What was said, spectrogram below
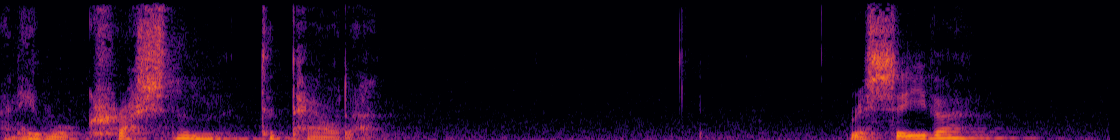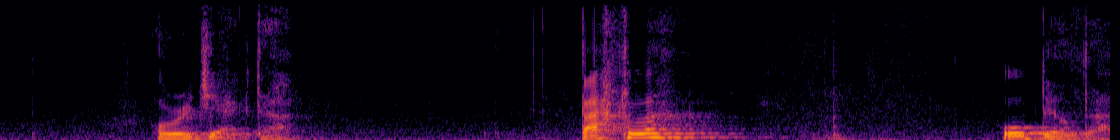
and he will crush them to powder. Receiver or rejecter? Battler or builder.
